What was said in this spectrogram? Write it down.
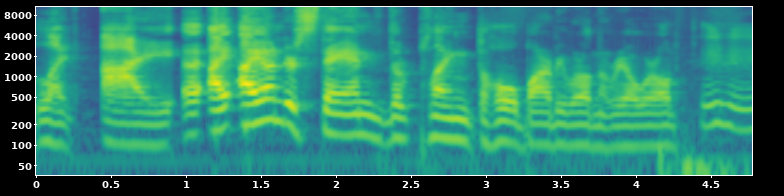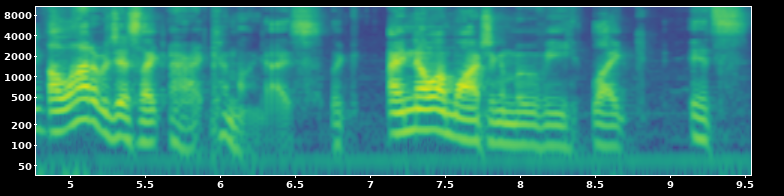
Like I, I, I understand the playing the whole Barbie world in the real world. Mm-hmm. A lot of it was just like, all right, come on, guys. Like I know I'm watching a movie. Like it's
